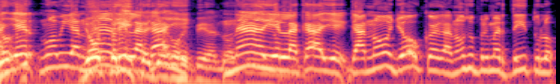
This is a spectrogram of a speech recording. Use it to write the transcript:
Yo- Ayer no había nadie en la calle. pierdo. Nadie en la calle. Ganó Joker, ganó su primer título.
